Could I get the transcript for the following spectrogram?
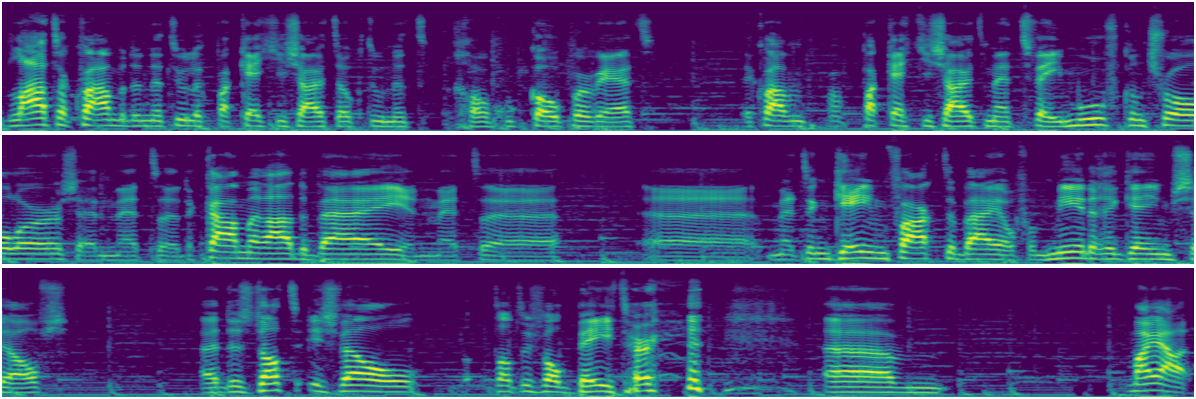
later kwamen er natuurlijk pakketjes uit, ook toen het gewoon goedkoper werd. Er kwamen pakketjes uit met twee Move controllers en met uh, de camera erbij en met, uh, uh, met een game vaak erbij, of meerdere games zelfs. dus dat is wel, dat is wel beter. um, maar ja,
